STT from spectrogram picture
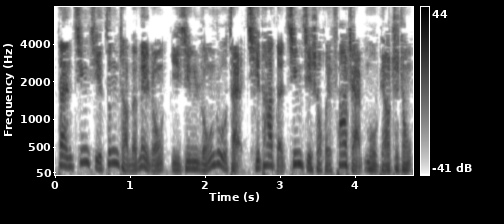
但经济增长的内容已经融入在其他的经济社会发展目标之中。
